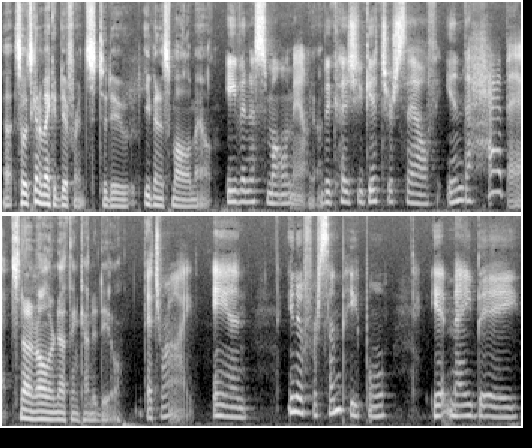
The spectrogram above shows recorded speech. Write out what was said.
uh, so it's going to make a difference to do even a small amount. even a small amount Yeah. because you get yourself in the habit It's not an all or nothing kind of deal. That's right. And, you know, for some people, it may be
